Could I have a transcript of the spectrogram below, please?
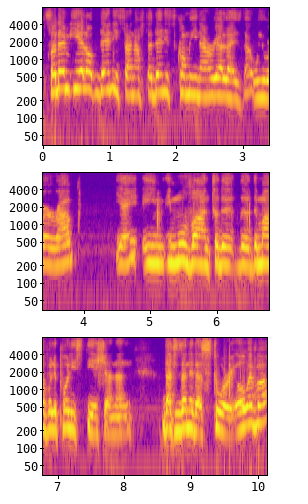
So them yell up Dennis and after Dennis come in and realized that we were robbed, yeah, he, he move on to the, the, the Marvel police station and that is another story. However,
